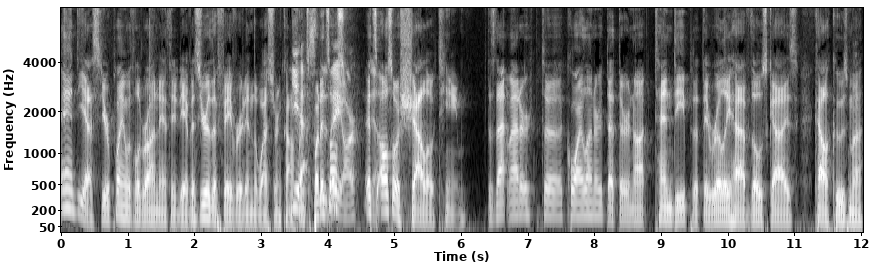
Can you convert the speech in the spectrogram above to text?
And yes, you're playing with LeBron and Anthony Davis. You're the favorite in the Western Conference, Yes, but it's they also are. it's Yeah. also a shallow team. Does that matter to Kawhi Leonard that they're not ten deep? That they really have those guys, Kyle Kuzma,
